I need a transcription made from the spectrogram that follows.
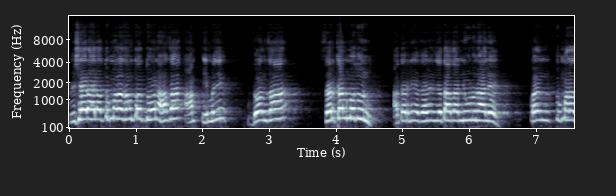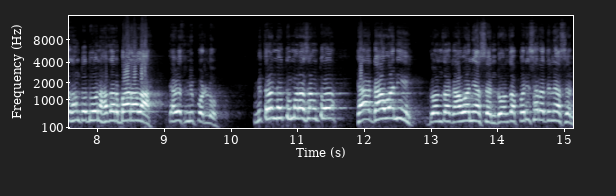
विषय राहिला तुम्हाला सांगतो दोन हजार आम- म्हणजे दोन हजार सर्कलमधून आदरणीय धनंजय दादा निवडून आले. पण तुम्हाला सांगतो दोन हजार बाराला त्यावेळेस मी पडलो. मित्रांनो तुम्हाला सांगतो ह्या गावानी दोनचा गावानी असन दोनचा परिसरातील असन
